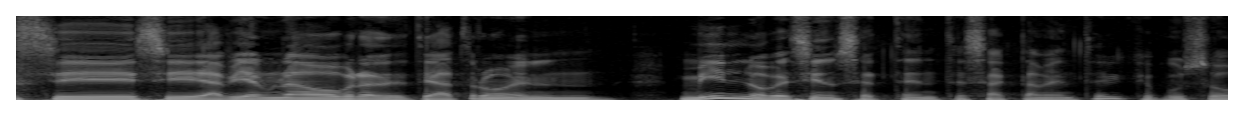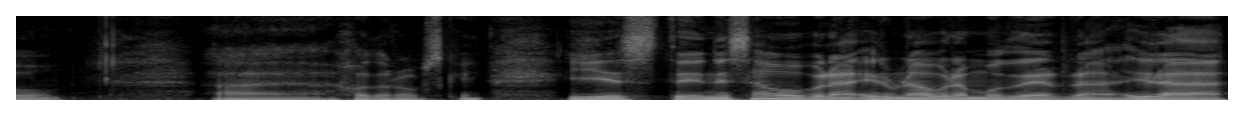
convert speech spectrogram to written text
sí, sí, había una obra de teatro en 1970 exactamente que puso a Jodorowsky y este en esa obra era una obra moderna era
